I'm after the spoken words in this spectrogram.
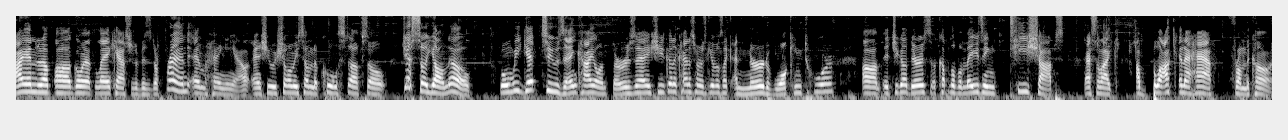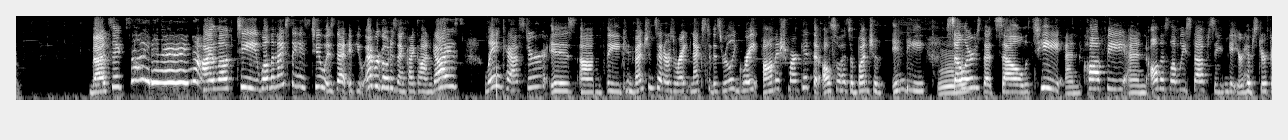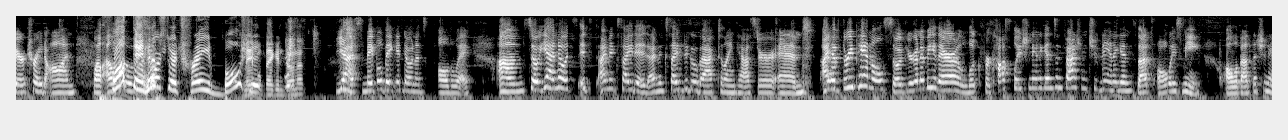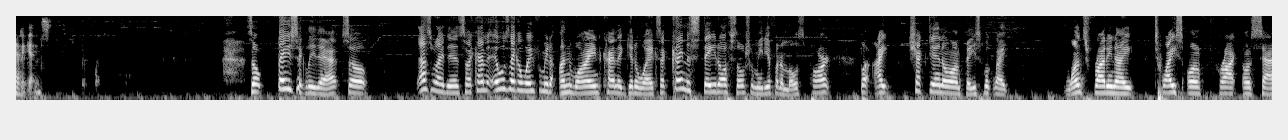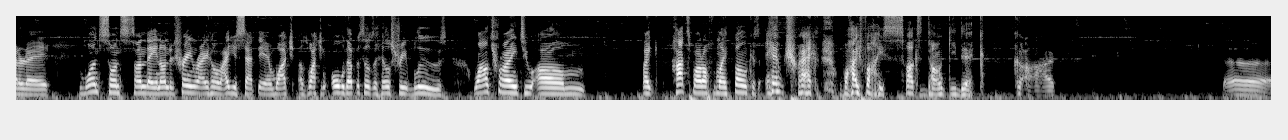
I ended up uh, going out to Lancaster to visit a friend and hanging out, and she was showing me some of the cool stuff. So, just so y'all know, when we get to Zenkai on Thursday, she's gonna kind of sort of give us like a nerd walking tour. Um, Ichigo, there's a couple of amazing tea shops that's like a block and a half from the con. That's exciting. I love tea. Well, the nice thing is too is that if you ever go to ZenkaiCon, guys, Lancaster is um, the convention center is right next to this really great Amish market that also has a bunch of indie Mhm. sellers that sell tea and coffee and all this lovely stuff, so you can get your hipster fair trade on while also Fuck the hipster trade bullshit. Maple bacon donuts. Yes, maple bacon donuts all the way. Um, so yeah, no, it's it's. I'm excited. I'm excited to go back to Lancaster, and I have three panels. So if you're gonna be there, look for cosplay shenanigans and fashion shenanigans. That's always me, all about the shenanigans. So basically that. So that's what I did. So I kind of it was like a way for me to unwind, kind of get away, because I kind of stayed off social media for the most part. But I checked in on Facebook like once Friday night, twice on Friday on Saturday, once on Sunday, and on the train ride home, I just sat there and watched. I was watching old episodes of Hill Street Blues while trying to um like hotspot off of my phone because Amtrak Wi-Fi sucks donkey dick. God. Uh,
